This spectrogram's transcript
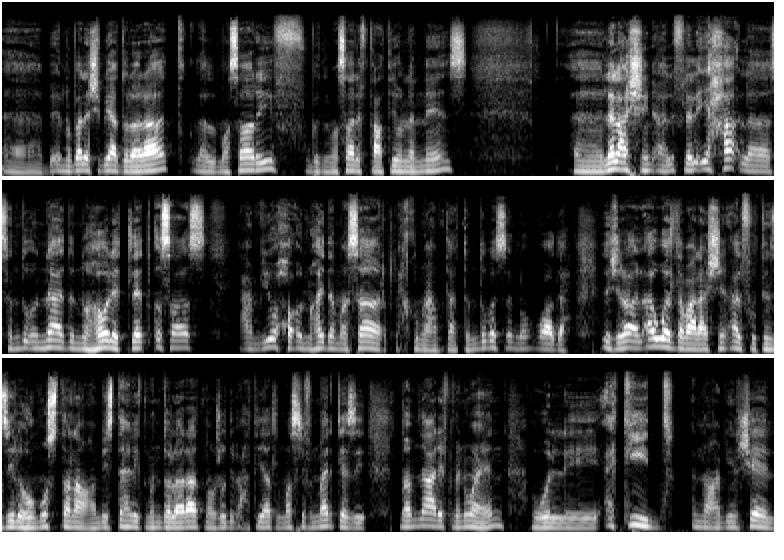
آه بأنه بلش يبيع دولارات للمصارف وبالمصارف تعطيهم للناس. لل ألف للإيحاء لصندوق النقد إنه هول الثلاث قصص عم بيوحوا إنه هيدا مسار الحكومة عم تعتمده بس إنه واضح. الإجراء الأول تبع ال ألف وتنزيله هو مصطنع وعم بيستهلك من دولارات موجودة باحتياط المصرف المركزي ما بنعرف من وين واللي أكيد إنه عم ينشال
